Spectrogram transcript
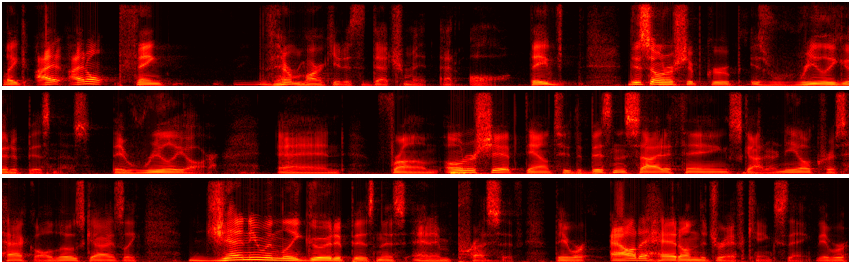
like I, I don't think their market is a detriment at all. They've this ownership group is really good at business. They really are. And from ownership down to the business side of things, Scott O'Neill, Chris Heck, all those guys, like genuinely good at business and impressive. They were out ahead on the DraftKings thing. They were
